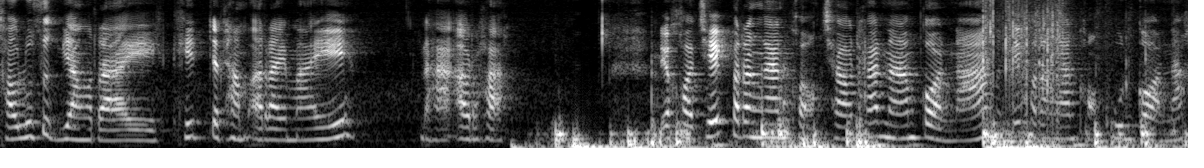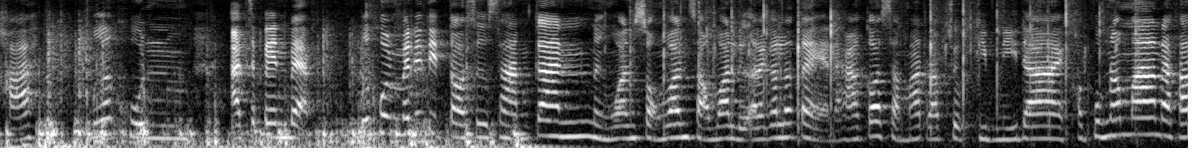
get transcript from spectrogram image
เขารู้สึกอย่างไร คิดจะทำอะไรไหมนะคะเอาละค่ะ เดี๋ยวขอเช็คพลังงานของชาวธาตุน้ำก่อนนะมาเช็คพลังงานของคุณก่อนนะคะ เมื่อคุณอาจจะเป็นแบบเมื่อคุณไม่ได้ติดต่อสื่อสารกัน 1 วัน 2 วัน 3 วันหรืออะไรก็แล้วแต่นะคะ ก็สามารถรับชมคลิปนี้ได้ ขอบคุณมากๆนะคะ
